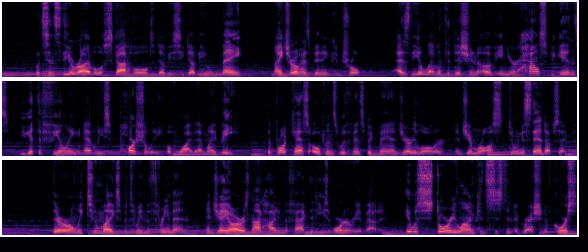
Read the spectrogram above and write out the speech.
But since the arrival of Scott Hall to WCW in May, Nitro has been in control. As the 11th edition of In Your House begins, you get the feeling, at least partially, of why that might be. The broadcast opens with Vince McMahon, Jerry Lawler, and Jim Ross doing a stand up segment. There are only two mics between the three men, and JR is not hiding the fact that he's ornery about it. It was storyline consistent aggression, of course,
